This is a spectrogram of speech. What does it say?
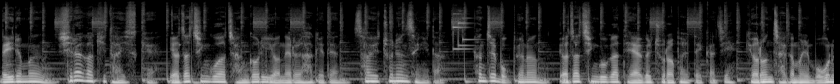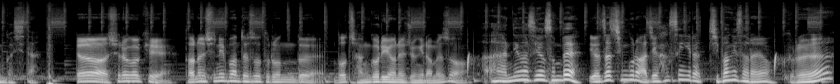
내 이름은 시라가키 다이스케. 여자친구와 장거리 연애를 하게 된 사회 초년생이다. 현재 목표는 여자친구가 대학을 졸업할 때까지 결혼 자금을 모으는 것이다. 야, 시라가키. 다른 신입한테서 들었는데 너 장거리 연애 중이라면서? 아, 안녕하세요, 선배. 여자친구는 아직 학생이라 지방에 살아요. 그래?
